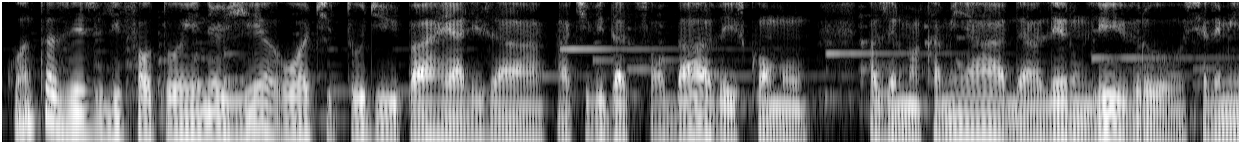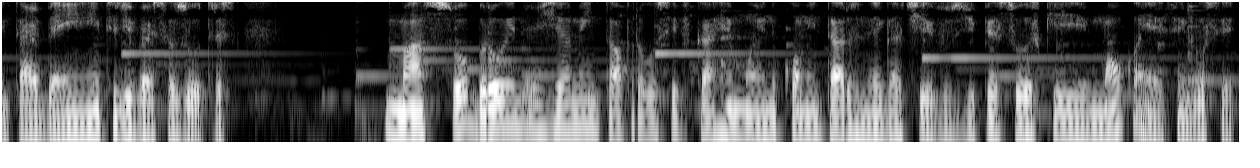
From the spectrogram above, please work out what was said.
Quantas vezes lhe faltou energia ou atitude para realizar atividades saudáveis, como fazer uma caminhada, ler um livro, se alimentar bem, entre diversas outras, mas sobrou energia mental para você ficar remoendo comentários negativos de pessoas que mal conhecem você.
